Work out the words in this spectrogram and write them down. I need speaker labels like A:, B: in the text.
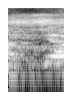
A: समस्या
